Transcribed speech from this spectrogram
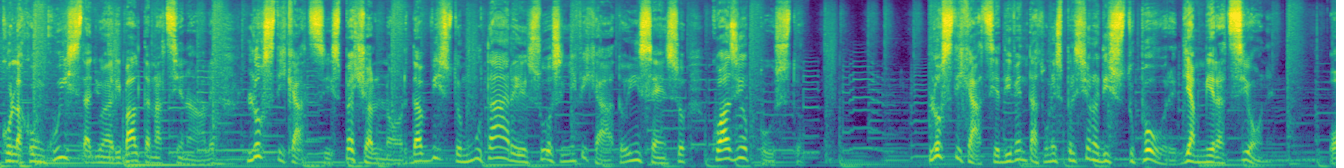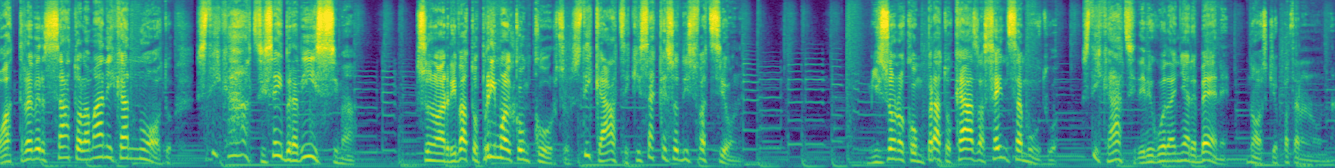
con la conquista di una ribalta nazionale, lo sticazzi, specie al nord, ha visto mutare il suo significato in senso quasi opposto. Lo sticazzi è diventato un'espressione di stupore, di ammirazione. Ho attraversato la manica a nuoto. Sti cazzi, sei bravissima! Sono arrivato primo al concorso. Sti cazzi, chissà che soddisfazione. Mi sono comprato casa senza mutuo. Sti cazzi, devi guadagnare bene. No, schioppata la nonna.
